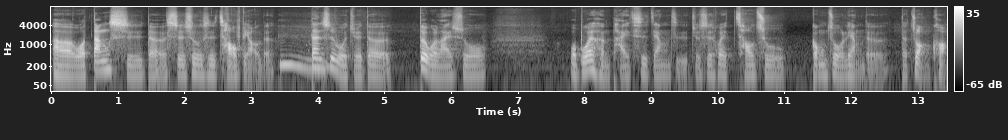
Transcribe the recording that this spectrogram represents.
呃，我当时的时数是超标的，嗯，但是我觉得对我来说，我不会很排斥这样子，就是会超出工作量的的状况。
